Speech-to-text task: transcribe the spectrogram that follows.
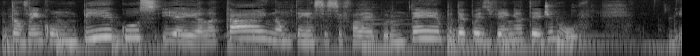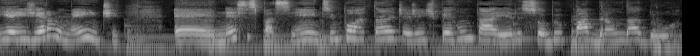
Então vem com picos e aí ela cai, não tem essa cefaleia por um tempo, depois vem a ter de novo. E aí, geralmente, é, nesses pacientes, importante a gente perguntar a eles sobre o padrão da dor.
